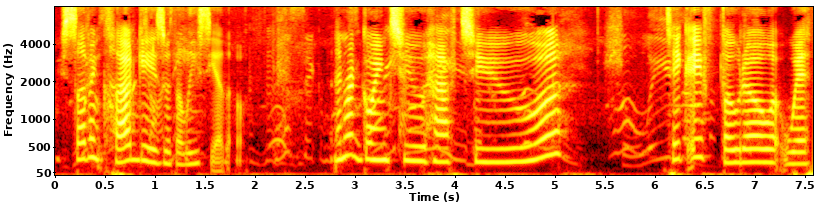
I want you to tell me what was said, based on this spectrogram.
We still haven't cloud gazed with Alicia though. then we're going to have to take a photo with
